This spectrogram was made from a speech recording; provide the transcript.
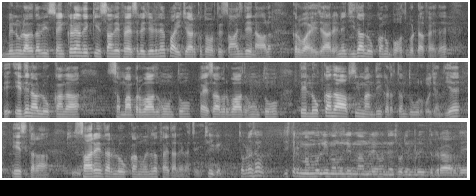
ਮੈਨੂੰ ਲੱਗਦਾ ਵੀ ਸੈਂਕੜਿਆਂ ਦੇ ਕੇਸਾਂ ਦੇ ਫੈਸਲੇ ਜਿਹੜੇ ਨੇ, ਭਾਈਚਾਰਕ ਤੌਰ ਤੇ ਸਾਂਝ ਦੇ ਨਾਲ ਕਰਵਾਏ ਜਾ ਰਹੇ ਨੇ, ਜਿਹਦਾ ਲੋਕਾਂ ਨੂੰ ਬਹੁਤ ਵੱਡਾ ਫਾਇਦਾ ਹੈ। ਤੇ ਇਹਦੇ ਨਾਲ ਲੋਕਾਂ ਦਾ ਸਮਾਂ ਬਰਬਾਦ ਹੋਣ ਤੋਂ ਪੈਸਾ ਬਰਬਾਦ ਹੋਣ ਤੋਂ ਤੇ ਲੋਕਾਂ ਦਾ ਆਪਸੀ ਮਨ ਦੀ ਕੜਤਨ ਦੂਰ ਹੋ ਜਾਂਦੀ ਹੈ। ਇਸ ਤਰ੍ਹਾਂ ਸਾਰੇ ਤਰ ਲੋਕਾਂ ਨੂੰ ਇਹਨਾਂ ਦਾ ਫਾਇਦਾ ਲੈਣਾ ਚਾਹੀਦਾ। ਠੀਕ ਹੈ। ਚਪੜਾ ਸਾਹਿਬ ਜਿਸ ਤਰ੍ਹਾਂ ਮਾਮੂਲੀ ਮਾਮੂਲੀ ਮਾਮਲੇ ਹੁੰਦੇ ਛੋਟੇ ਮੋਟੇ ਤਕਰਾਰ ਦੇ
